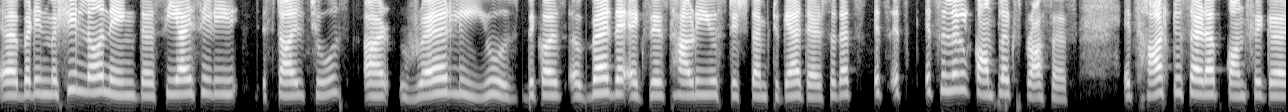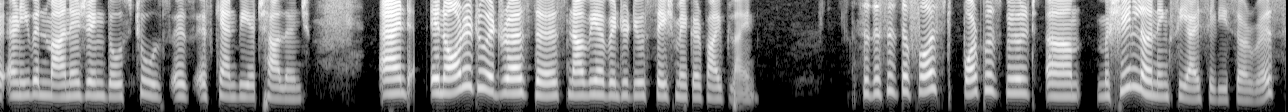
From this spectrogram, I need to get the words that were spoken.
Uh, but in machine learning, the CI/CD style tools are rarely used because uh, where they exist how do you stitch them together? So that's it's it's it's a little complex process. It's hard to set up configure and even managing those tools is, is can be a challenge. And in order to address this now we have introduced sagemaker pipeline. So this is the first purpose built um, machine learning ci cd service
